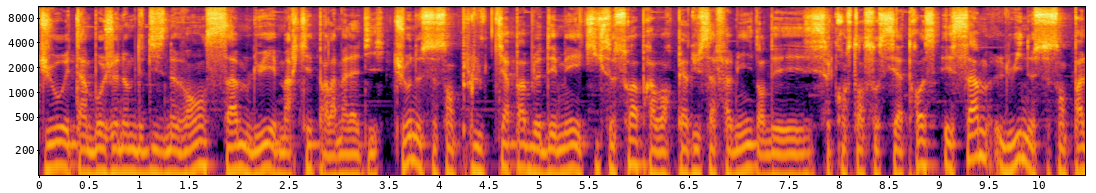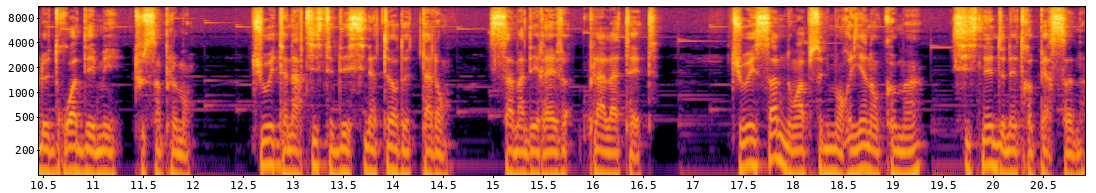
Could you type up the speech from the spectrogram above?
Joe est un beau jeune homme de 19 ans, Sam lui est marqué par la maladie. Joe ne se sent plus capable d'aimer qui que ce soit après avoir perdu sa famille dans des circonstances aussi atroces, et Sam lui ne se sent pas le droit d'aimer, tout simplement. Joe est un artiste et dessinateur de talent. Sam a des rêves plein la tête. Joe et Sam n'ont absolument rien en commun, si ce n'est de n'être personne.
